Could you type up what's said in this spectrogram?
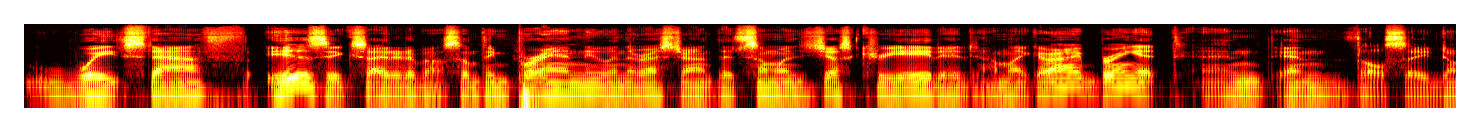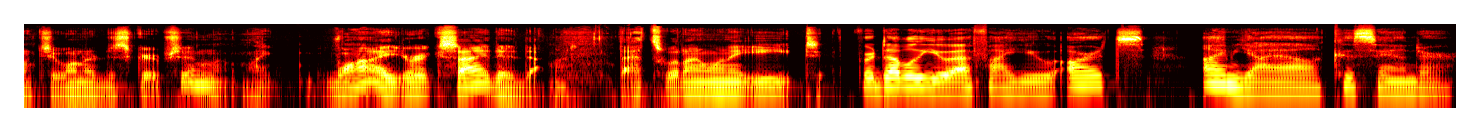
wait staff is excited about something brand new in the restaurant that someone's just created. I'm like, all right, bring it. And, and they'll say, don't you want a description? I'm like, why? You're excited. That's what I want to eat. For WFIU Arts, I'm Yael Ksander.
